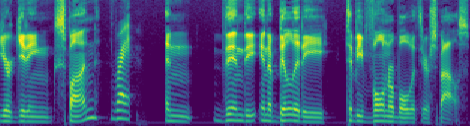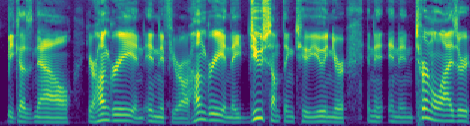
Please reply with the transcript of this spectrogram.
you're getting spun Right. and then the inability to be vulnerable with your spouse because now you're hungry and, and if you are hungry and they do something to you and you're an, an internalizer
